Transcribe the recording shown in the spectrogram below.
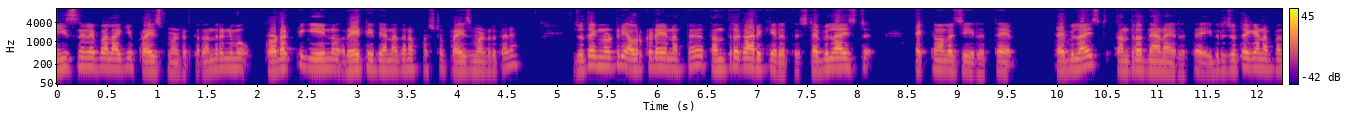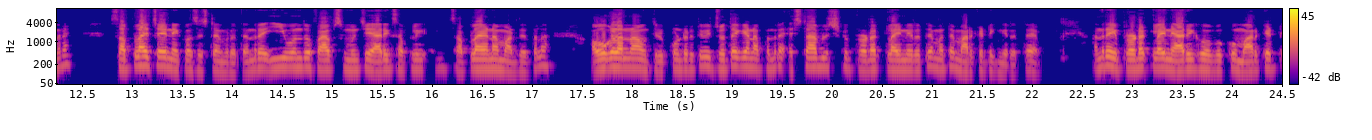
ರೀಸನೇಬಲ್ ಆಗಿ ಪ್ರೈಸ್ ಮಾಡಿರ್ತಾರೆ. ಅಂದ್ರೆ ನಿಮ್ಮ ಪ್ರಾಡಕ್ಟ್ ಏನು ರೇಟ್ ಇದೆ ಅನ್ನೋದನ್ನ ಫಸ್ಟ್ ಪ್ರೈಸ್ ಮಾಡಿರ್ತಾರೆ. ಜೊತೆಗೆ ನೋಡ್ರಿ ಅವ್ರ ಕಡೆ ಏನಂತಂದ್ರೆ ತಂತ್ರಗಾರಿಕೆ ಇರುತ್ತೆ. ಸ್ಟೆಬಿಲೈಸ್ಡ್ ಟೆಕ್ನಾಲಜಿ ಇರುತ್ತೆ. ಸ್ಟೆಬಿಲೈಸ್ಡ್ ತಂತ್ರಜ್ಞಾನ ಇರುತ್ತೆ. ಇದ್ರ ಜೊತೆಗೆ ಏನಪ್ಪಾ ಅಂದ್ರೆ ಸಪ್ಲೈ ಚೈನ್ ಎಕೋಸಿಸ್ಟಮ್ ಇರುತ್ತೆ. ಅಂದ್ರೆ ಈ ಒಂದು ಫ್ಯಾಬ್ಸ್ ಮುಂಚೆ ಯಾರಿಗೆ ಸಪ್ಲೈ ಸಪ್ಲೈ ಅನ್ನ ಮಾಡ್ತಿರ್ತಲ್ಲ ಅವುಗಳನ್ನ ನಾವು ತಿಳ್ಕೊಂಡಿರ್ತೀವಿ. ಜೊತೆಗೆ ಏನಪ್ಪ ಅಂದ್ರೆ ಎಸ್ಟಾಬ್ಲಿಷ್ಡ್ ಪ್ರಾಡಕ್ಟ್ ಲೈನ್ ಇರುತ್ತೆ ಮತ್ತೆ ಮಾರ್ಕೆಟಿಂಗ್ ಇರುತ್ತೆ. ಅಂದ್ರೆ ಈ ಪ್ರಾಡಕ್ಟ್ ಲೈನ್ ಯಾರಿಗೆ ಹೋಗ್ಬೇಕು ಮಾರ್ಕೆಟ್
